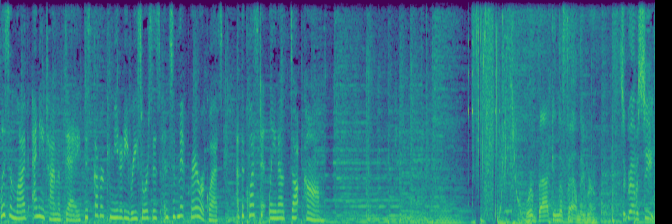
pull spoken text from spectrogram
Listen live any time of day, discover community resources, and submit prayer requests at thequestatlanta.com. We're back in the family room. So grab a seat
